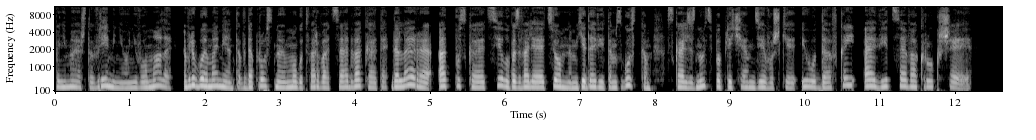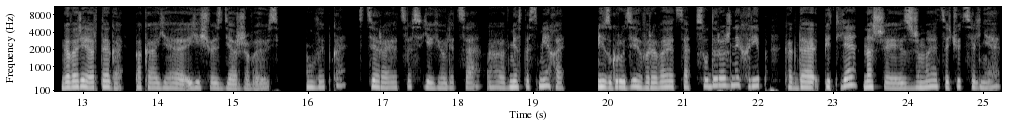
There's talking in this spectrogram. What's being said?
Понимая, что времени у него мало, в любой момент в допросную могут ворваться адвокаты. Делара отпускает силу, позволяя темным ядовитым сгусткам скользнуть по плечам девушки и удавкой овиться вокруг шеи. «Говори, Артега, пока я еще сдерживаюсь». Улыбка стирается с ее лица, а вместо смеха из груди вырывается судорожный хрип, когда петля на шее сжимается чуть сильнее.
